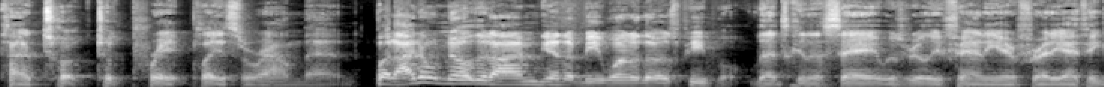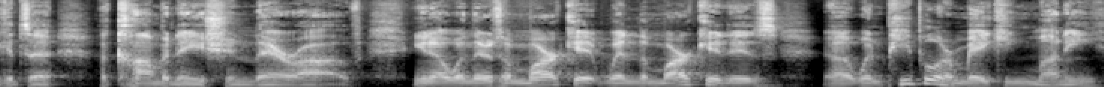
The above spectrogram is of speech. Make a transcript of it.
kind of took, took place around then. But I don't know that I'm going to be one of those people that's going to say it was really Fannie or Freddie. I think it's a, a combination thereof. You know, when there's a market, when the market is, uh, when people are making money,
